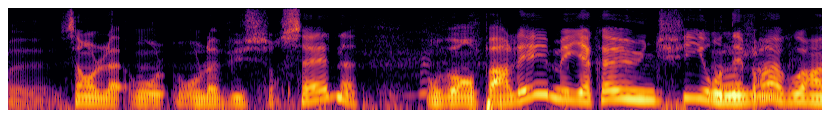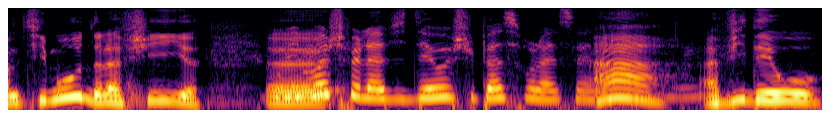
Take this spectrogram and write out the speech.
euh, ça on l'a vu sur scène, on va en parler, mais il y a quand même une fille, on aimerait avoir un petit mot de la fille. Oui, Euh, moi je fais la vidéo, je suis pas sur la scène. Ah, à vidéo,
